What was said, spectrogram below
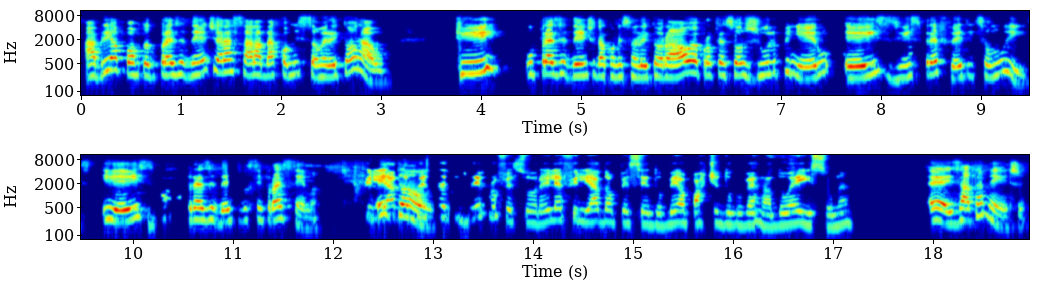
Abri a porta do presidente, era a sala da comissão eleitoral, que o presidente da comissão eleitoral é o professor Júlio Pinheiro, ex-vice-prefeito de São Luís e ex-presidente do Simproecema. Filiado então, ao PCdoB, professora, ele é filiado ao PCdoB, ao partido do governador, é isso, né? É, exatamente.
